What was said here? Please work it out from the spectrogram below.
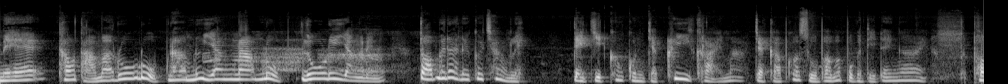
แม้เท่าถามมารู้รูปนามหรือยังนามรูป รู้หรือยังอะไรเนี่ยตอบไม่ได้เลยก็ช่างเลย แต่จิตของคนจะคลี่คลายมาก จะกลับเข้าสู่ภาวะปกติได้ง่าย พอ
